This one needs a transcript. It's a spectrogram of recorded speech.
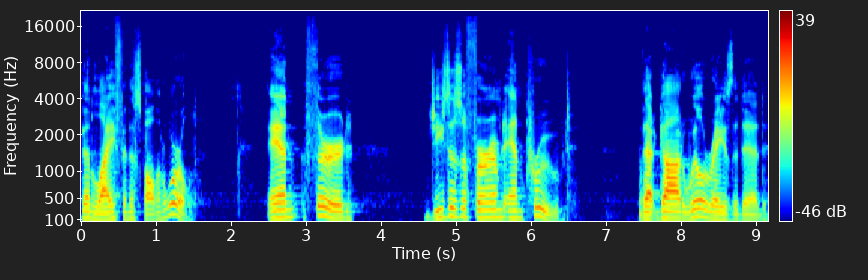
than life in this fallen world. And third, Jesus affirmed and proved that God will raise the dead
